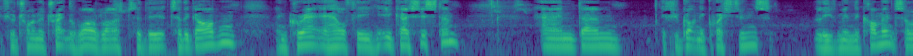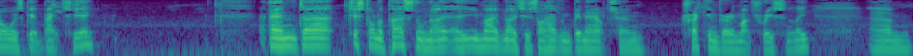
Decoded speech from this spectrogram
if you're trying to attract the wildlife to the to the garden and create a healthy ecosystem. And um, if you've got any questions, leave them in the comments. I'll always get back to you. And uh, just on a personal note, uh, you may have noticed I haven't been out um, trekking very much recently. Um,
